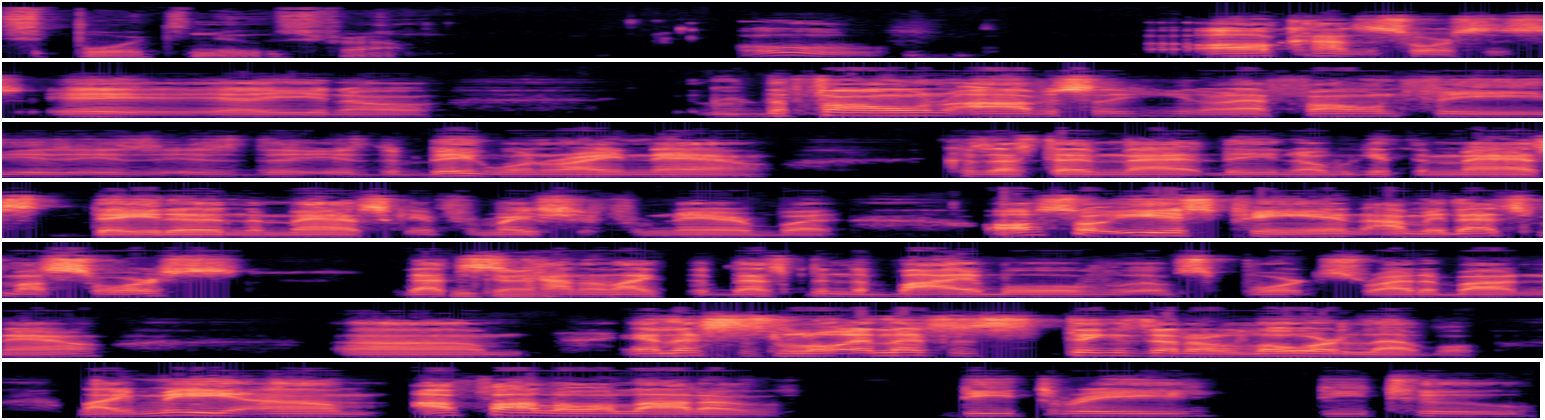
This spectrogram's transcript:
sports news from? Oh, all kinds of sources. It- uh, you know, the phone, obviously. You know that phone feed is is, is the is the big one right now because that's that ma- you know we get the mass data and the mass information from there. But also ESPN. I mean, that's my source. That's Okay. kind of like the, that's been the bible of, of sports right about now. Um, unless it's low, unless it's things that are lower level. Like me, um, I follow a lot of D three, D two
